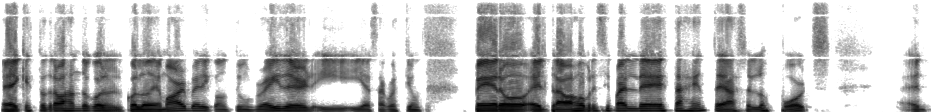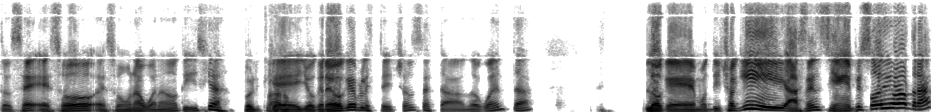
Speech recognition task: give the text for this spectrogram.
es el que está trabajando con, con lo de Marvel y con Tomb Raider y, y esa cuestión. Pero el trabajo principal de esta gente es hacer los ports. Entonces, eso, eso es una buena noticia, porque Claro. yo creo que PlayStation se está dando cuenta. Lo que hemos dicho aquí hace 100 episodios atrás,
